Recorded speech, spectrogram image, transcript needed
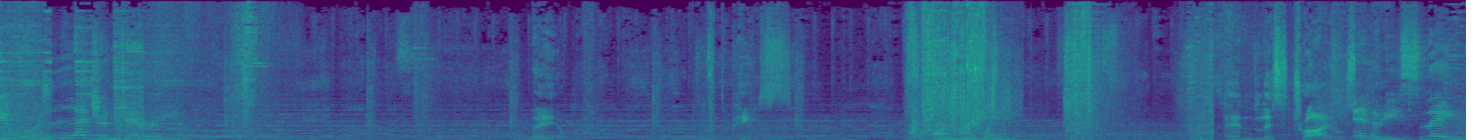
You are legendary. May peace. On my way. Endless trials. Enemy slain.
